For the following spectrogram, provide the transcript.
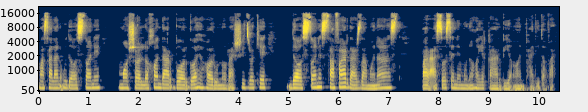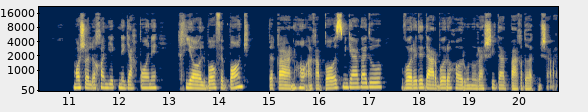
مثلا او داستان ماشالله خان در بارگاه هارون و رشید را که داستان سفر در زمان است بر اساس نمونه های غربی آن پدید آورد. ماشالله خان یک نگهبان خیالباف بانک به قرنها عقب باز می گردد و وارد دربار هارون و رشید در بغداد می شود.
